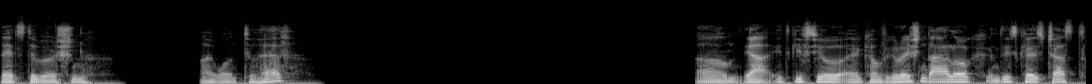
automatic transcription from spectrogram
That's the version I want to have. Um, yeah, it gives you a configuration dialog. In this case, just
